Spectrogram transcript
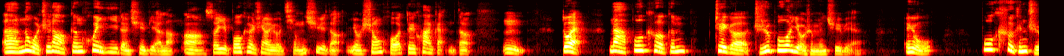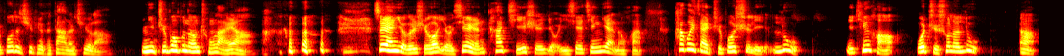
呃，那我知道跟会议的区别了啊，所以播客是要有情趣的，有生活对话感的。嗯，对。那播客跟这个直播有什么区别？哎呦，播客跟直播的区别可大了去了。你直播不能重来呀。虽然有的时候有些人他其实有一些经验的话，他会在直播室里录。你听好，我只说了录啊，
